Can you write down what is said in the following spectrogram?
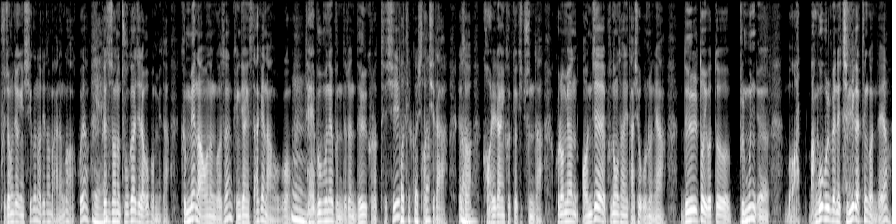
부정적인 시그널이 더 많은 많은 것 같고요. 예. 그래서 저는 두 가지라고 봅니다. 금매 나오는 것은 굉장히 싸게 나오고 음. 대부분의 분들은 늘 그렇듯이 버틸 것이다. 버티다. 그래서 어. 거래량이 급격히 준다. 그러면 언제 부동산이 다시 오르냐? 늘 또 이것도 불문 어, 뭐 망고불변의 진리 같은 건데요.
